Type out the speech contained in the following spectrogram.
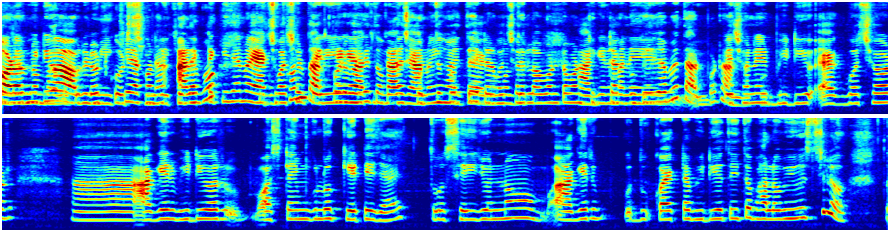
বড় ভিডিও আপলোড করছি এখন। আর একটা কি জানো, এক বছর তারপরে পেরিয়ে গেলে তোমরা জানোই হয়তো এটার মধ্যে লবণ টবণ আগের মানে যাবে তারপর পেছনের ভিডিও এক বছর আগের ভিডিওর ওয়াচ টাইমগুলো কেটে যায়। তো সেই জন্য আগের কয়েকটা ভিডিওতেই তো ভালো ভিউজ ছিল, তো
